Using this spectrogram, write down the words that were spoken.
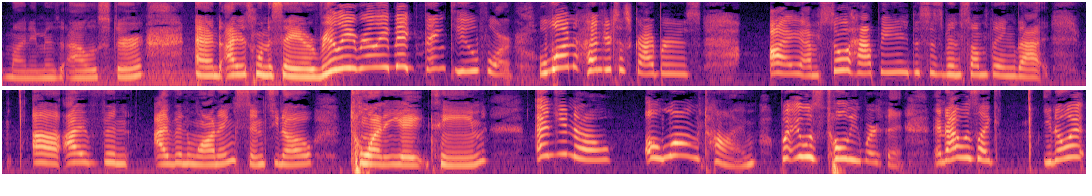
My name is Alistair, and I just want to say a really, really big thank you for 100 subscribers. I am so happy. This has been something that uh, I've been I've been wanting since you know 2018, and you know a long time, but it was totally worth it. And I was like, you know what?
